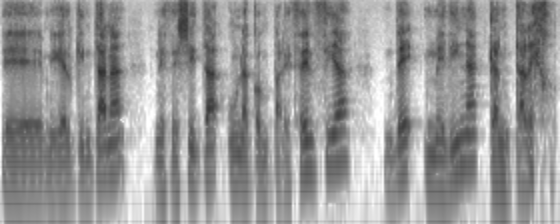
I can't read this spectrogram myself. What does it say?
eh, Miguel Quintana, necesita una comparecencia de Medina Cantalejo.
